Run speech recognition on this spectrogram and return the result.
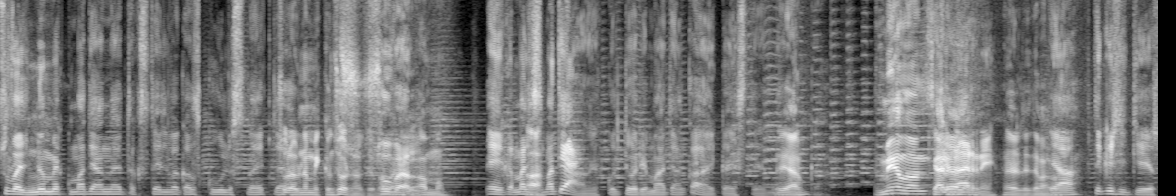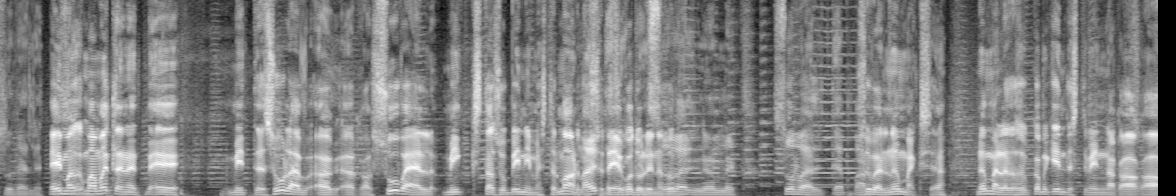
suvel Nõmmik, ma tean näiteks teil väga kuulus näitleja. Sulev Nõmmik on surnud juba Suvel. ammu. ei, aga ma Ah. lihtsalt, ma tean, et kultuuri ma tean ka ikka hästi. jah, meil on, Järve Ärni öeldi tema kohta. jah, te küsite ju suvel, ei, ma, ma mõtlen, et me mitte sulev, aga suvel, miks tasub inimestel Maardusse teie kodulinna tulla? suvel Nõmmik, suvel Tepa. suvel Nõmmeks jah, Nõmmele tasub ka kindlasti minna, aga, aga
